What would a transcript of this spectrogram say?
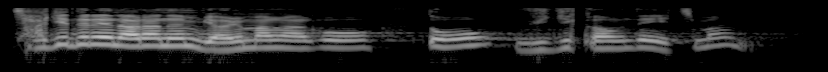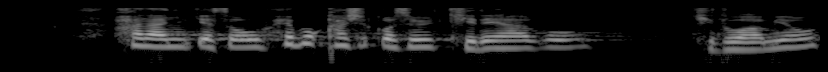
자기들의 나라는 멸망하고 또 위기 가운데 있지만 하나님께서 회복하실 것을 기대하고 기도하며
